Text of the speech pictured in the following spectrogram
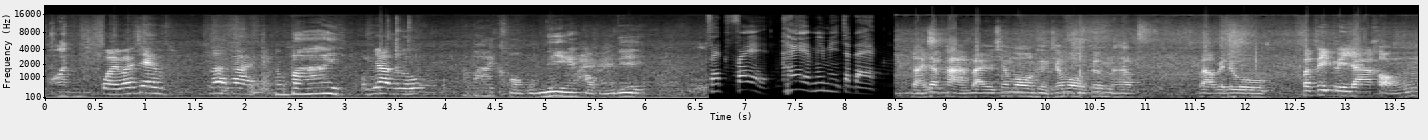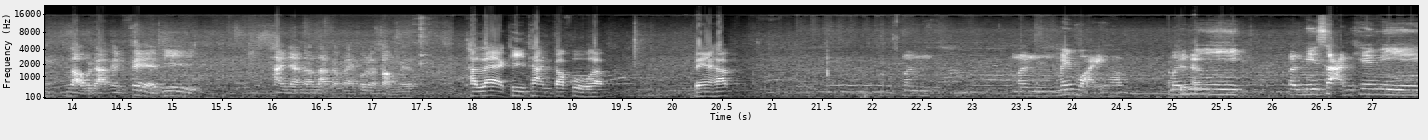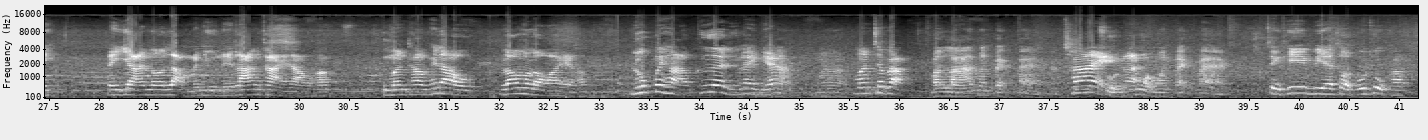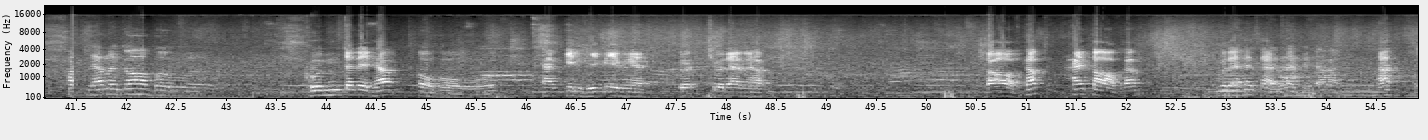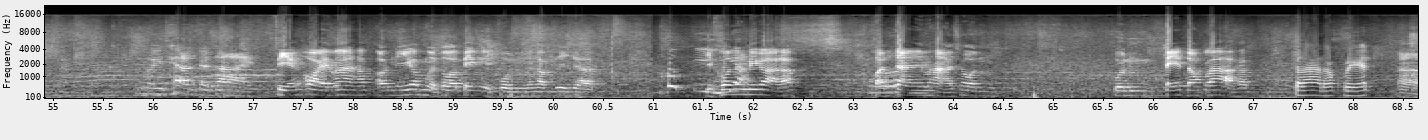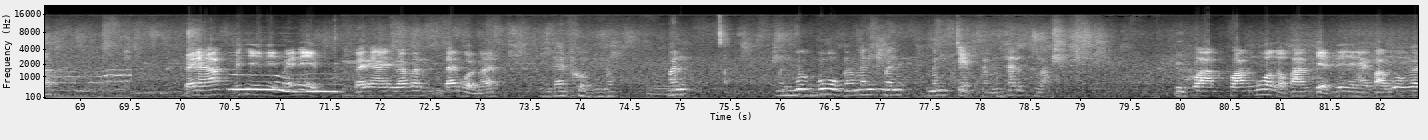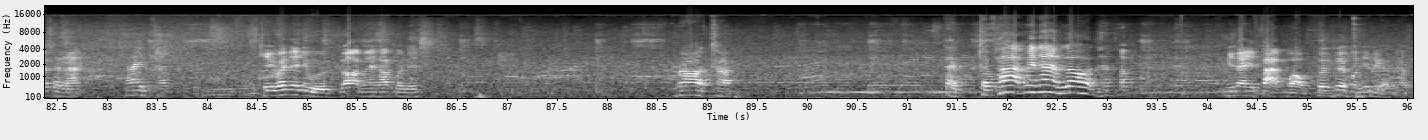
อ่อนไหวไหมเจมส์ร่างกายสบาย ผมอยากรู้สบายของผมดีไงของผมดีเซ็ตเฟ่เท่ไม่มีจะแดกหลังจากผ่านไปชั่วโมงถึงชั่วโมงครึ่งนะครับ เราไปดู ปฏิกิริยาของเหล่าดาเฟ็ดเฟ่ที่ทานยานอนหลับกันไปคนละสองเม็ดท่านแรกที่ท่านกอฟูครับ เป็นไงครับ มันมันไม่ไหวครับ มันเดี๋ยวนะมีมันมีสารเคมีในยานอนหลับมันอยู่ในร่างกายเราครับ มันทำให้เราล่องลอยอะครับ ลุกไปหาเพื่อนหรืออะไรเงี้ยหนักมากมันจะแบบ balance มันแปลกๆอะใช่ศูนย์ถ่วงมันแปลกสิ่งที่เบียร์สดพูดถูกครับ แล้วมันก็เบลอร์คุณจเด็ดครับ โอ้โหการกินพริกนี่เป็นไงช่วยช่วยได้ไหมครับ ตอบครับ ให้ตอบครับ ไม่ได้ให้ใส่ๆนะน่าจะได้ฮะไม่แทบจะได้ เสียงอ่อยมากครับอันนี้ก็เหมือนตัวเต็งอีกคนนะครับที่จะ อีกคนหนึ่งดีกว่าครับขวัญใจมหาชน คุณเตสด็อกล่าครับตราด็อกเรสอ่า เป็นไงครับ วิธีหนีบไม่หนีบเป็นไงแล้วมันได้ผลไหมได้ผลครับ มัน มันบูบบูบนะมันมันมันเจ็บแต่มันก็หลับคือความความง่วงกับความเจ็บนี่ยังไงความง่วงก็ชนะใช่ครับ คิดว่าจะอยู่รอดไหมครับวันนี้ รอดครับ แต่สภาพไม่น่ารอดนะครับ มีอะไรฝากบอกเพื่อนๆคนที่เหลือไหมครับ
